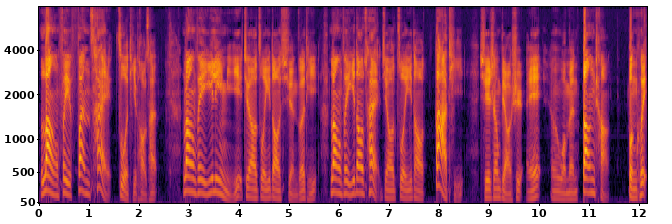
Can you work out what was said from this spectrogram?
浪费饭菜做题套餐，浪费一粒米就要做一道选择题，浪费一道菜就要做一道大题。学生表示：“哎，呃，我们当场。”崩溃，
